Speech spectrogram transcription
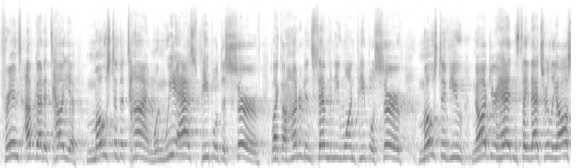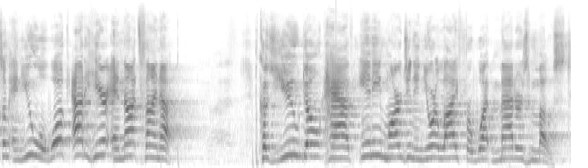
Friends, I've got to tell you, most of the time when we ask people to serve, like 171 people serve, most of you nod your head and say, That's really awesome, and you will walk out of here and not sign up. Because you don't have any margin in your life for what matters most.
